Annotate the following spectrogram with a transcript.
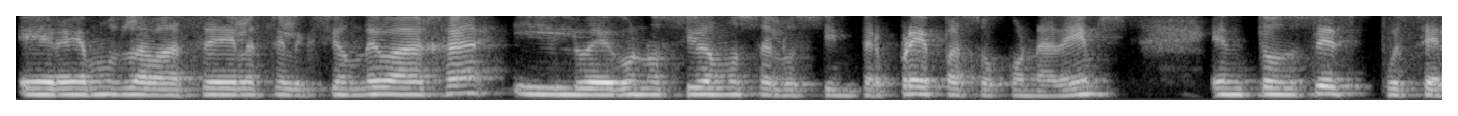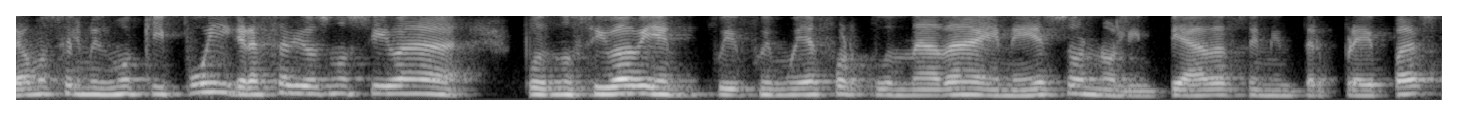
éramos la base de la selección de baja y luego nos íbamos a los interprepas o con ADEMS. Entonces, pues éramos el mismo equipo y gracias a Dios nos iba, pues nos iba bien. Fui, fui muy afortunada en eso, en Olimpiadas, en Interprepas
